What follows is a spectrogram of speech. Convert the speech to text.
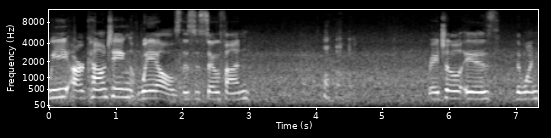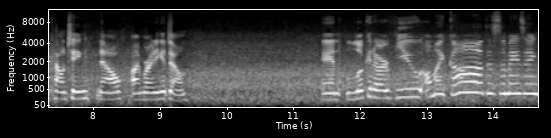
We are counting whales. This is so fun. Rachel is the one counting now. I'm writing it down. And look at our view. Oh my God, this is amazing.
